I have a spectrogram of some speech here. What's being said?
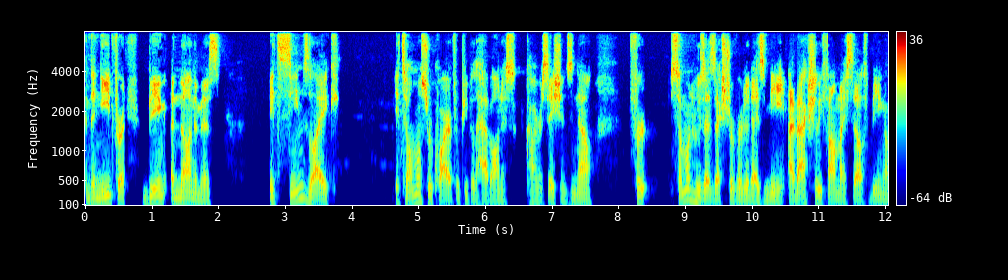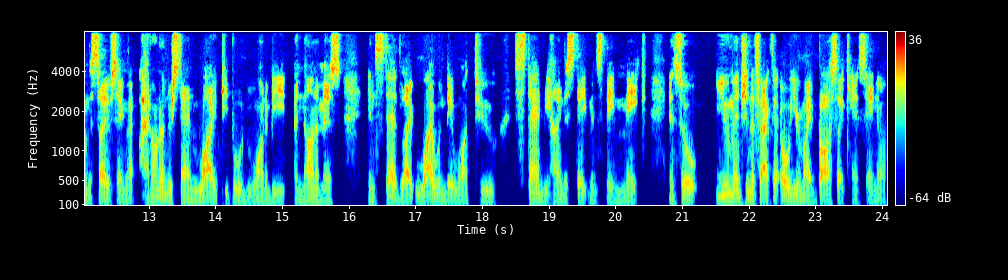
the need for being anonymous, it seems like it's almost required for people to have honest conversations. Now, for someone who's as extroverted as me, I've actually found myself being on the side of saying like, I don't understand why people would want to be anonymous. Instead, like, why wouldn't they want to stand behind the statements they make? And so you mentioned the fact that, oh, you're my boss, I can't say no.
